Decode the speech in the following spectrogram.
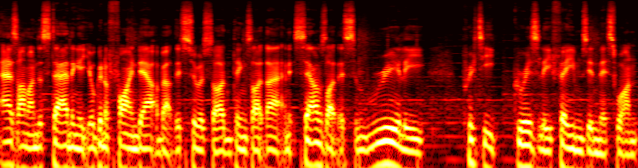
as I'm understanding it, you're going to find out about this suicide and things like that. And it sounds like there's some really pretty grisly themes in this one,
